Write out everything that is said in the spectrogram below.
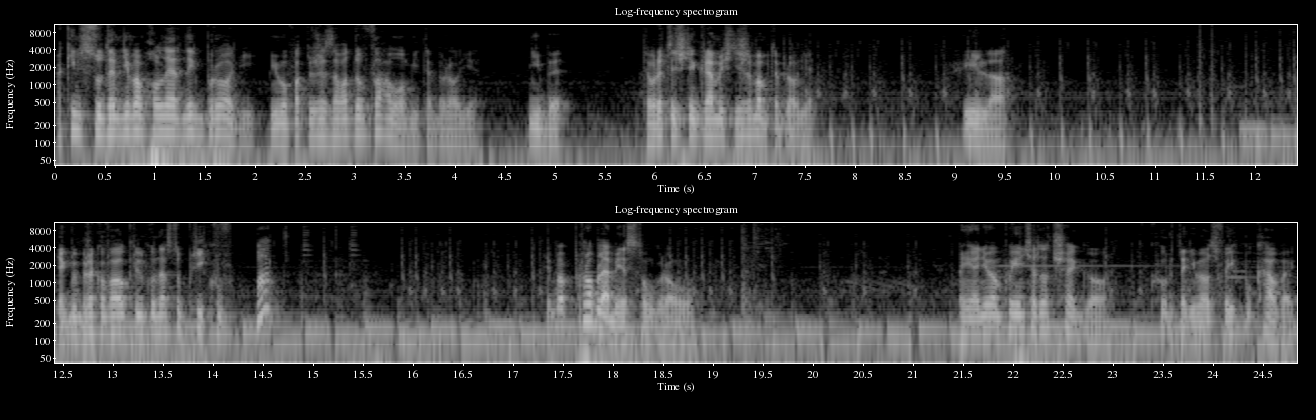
jakimś cudem nie mam cholernych broni. Mimo faktu, że załadowało mi te bronie. Niby. Teoretycznie gra myśli, że mam te bronie. Chwila. Jakby brakowało kilkunastu plików. What? Chyba problem jest z tą grą. A ja nie mam pojęcia dlaczego. Kurde, nie mam swoich pukawek.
